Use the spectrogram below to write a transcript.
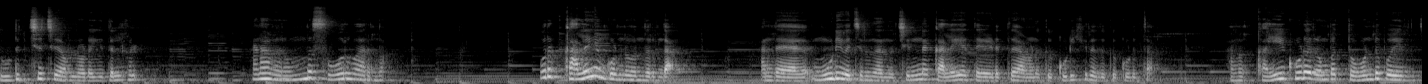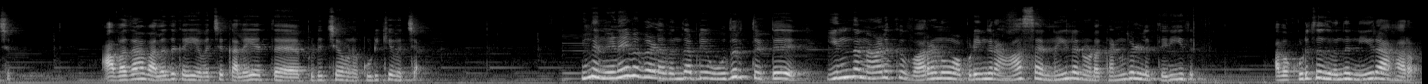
துடிச்சிச்சு அவளோட இதழ்கள். ஆனால் அவள் ரொம்ப சோர்வாக இருந்தான் ஒரு கலையம் கொண்டு வந்திருந்தா. அந்த மூடி வச்சுருந்த அந்த சின்ன கலையத்தை எடுத்து அவனுக்கு குடிக்கிறதுக்கு கொடுத்தா. அவன் கை கூட ரொம்ப துவண்டு போயிருந்துச்சு. அவள் தான் வலது கையை வச்சு கலையத்தை பிடிச்சு அவனை குடிக்க வச்சான் இந்த நினைவுகளை வந்து அப்படியே உதிர்த்துட்டு இந்த நாளுக்கு வரணும் அப்படிங்கிற ஆசை நீலனோட கண்களில் தெரியுது. அவள் கொடுத்தது வந்து நீராகாரம்.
